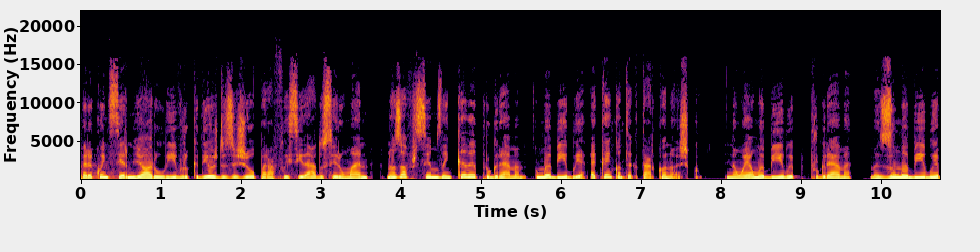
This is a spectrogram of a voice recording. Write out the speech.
Para conhecer melhor o livro que Deus desejou para a felicidade do ser humano, nós oferecemos em cada programa uma Bíblia a quem contactar connosco. Não é uma Bíblia por programa, mas uma Bíblia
